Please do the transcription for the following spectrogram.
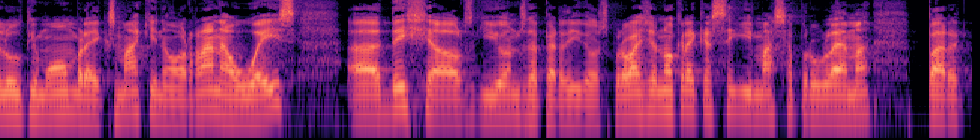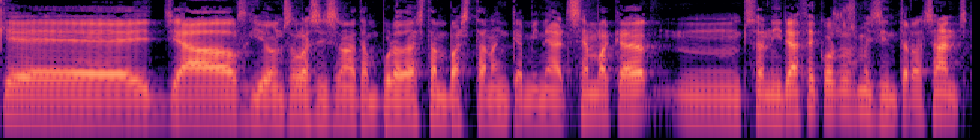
l'último hombre, Ex Machina o Runaways, uh, deixa els guions de perdidos. Però vaja, no crec que sigui massa problema perquè ja els guions de la sisena temporada estan bastant encaminats. Sembla que mm, s'anirà a fer coses més interessants,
